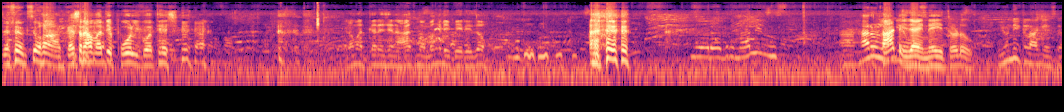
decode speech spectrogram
જનક છો આ કચરામાંથી ફૂલ ગોથે છે. રમત કરે છે ને હાથમાં બંગડી પહેરી જો. નવરાત્રીમાં હાલ્યું. સારું ફાટી જાય નહીં થોડું. યુનિક લાગે છે.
